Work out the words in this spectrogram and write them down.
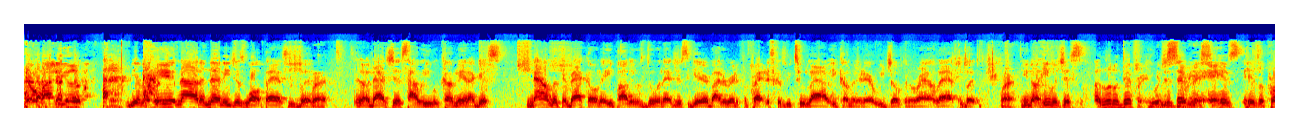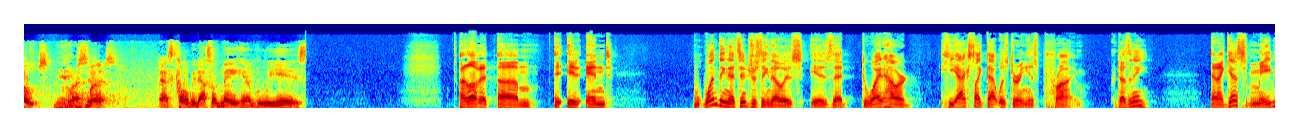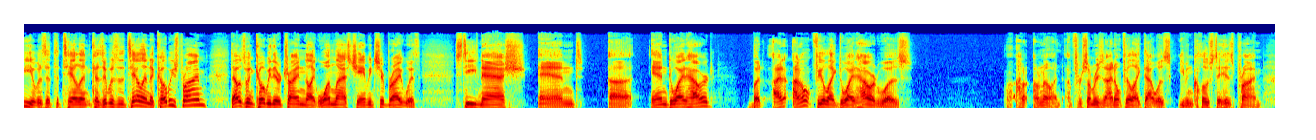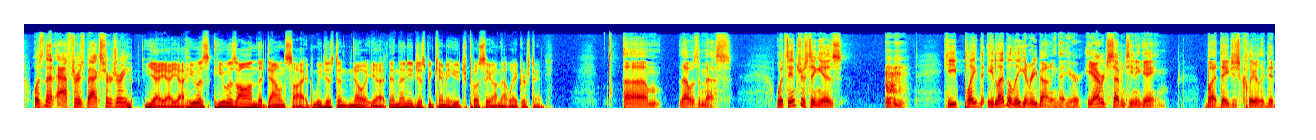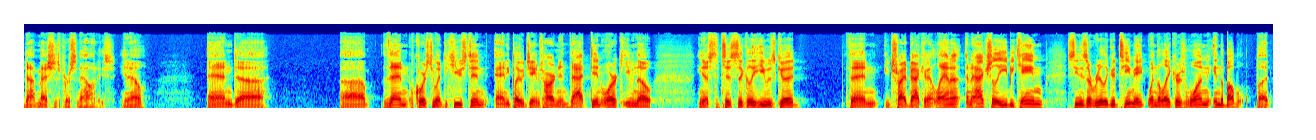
Nobody up, give a head nod or nothing. He just walked past us, but you know that's just how he would come in. I guess now looking back on it, he probably was doing that just to get everybody ready for practice because we too loud. He coming in there, we joking around, laughing, but you know he was just a little different. He, was, was just serious. different in his his approach. Yeah, he was but that's Kobe. That's what made him who he is. I love it. Um, it, it. And one thing that's interesting though is is that Dwight Howard he acts like that was during his prime, doesn't he? And I guess maybe it was at the tail end because it was the tail end of Kobe's prime. That was when Kobe they were trying like one last championship, right, with Steve Nash and uh, and Dwight Howard. But I, I don't feel like Dwight Howard was. I don't, I don't know. I, for some reason, I don't feel like that was even close to his prime. Wasn't that after his back surgery? Yeah, yeah, yeah. He was he was on the downside. We just didn't know it yet, and then he just became a huge pussy on that Lakers team. Um, that was a mess. What's interesting is he played. He led the league in rebounding that year. He averaged 17 a game, but they just clearly did not mesh his personalities. You know, and uh, uh, then of course he went to Houston and he played with James Harden, and that didn't work. Even though you know statistically he was good. Then he tried back in Atlanta, and actually he became seen as a really good teammate when the Lakers won in the bubble. But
